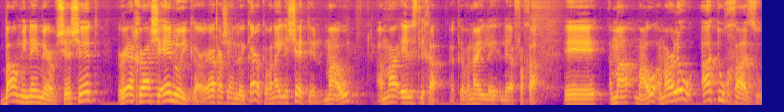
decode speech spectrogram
באו מיני מרב ששת, ריח רע שאין לו עיקר, ריח רע שאין לו עיקר, הכוונה היא לשתן, מהו? אמר, אה, סליחה, הכוונה היא להפכה. מה, מהו? אמר לו, אטו חזו.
